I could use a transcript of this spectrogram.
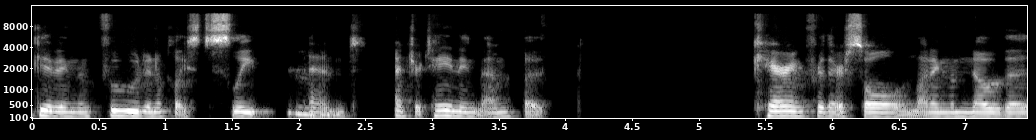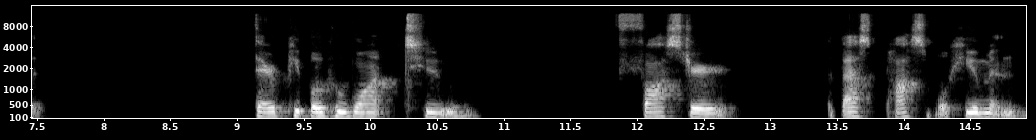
giving them food and a place to sleep mm. and entertaining them, but caring for their soul and letting them know that there are people who want to foster the best possible human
